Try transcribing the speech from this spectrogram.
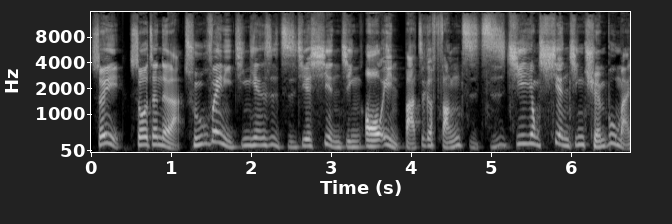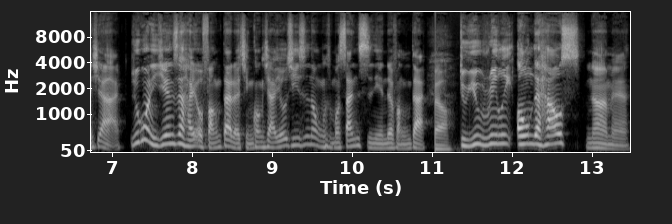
所以说真的啦，除非你今天是直接现金 all in，把这个房子直接用现金全部买下来。如果你今天是还有房贷的情况下，尤其是那种什么三十年的房贷，，Do you really own the house？那 man。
